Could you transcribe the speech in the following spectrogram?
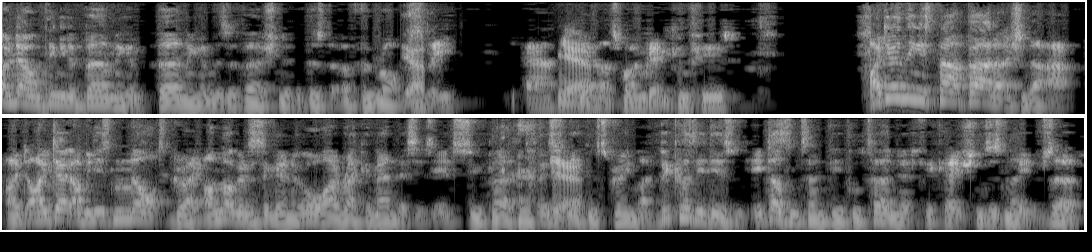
Oh no, I'm thinking of Birmingham. Birmingham, there's a version of the of the Roxley. Yeah, Yeah. yeah, that's why I'm getting confused. I don't think it's that bad actually. That app, I, I don't. I mean, it's not great. I'm not going to say, going, "Oh, I recommend this." It's it's superb. It's so Yeah. and streamlined because it isn't. It doesn't send people turn notifications, as Nate observed.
